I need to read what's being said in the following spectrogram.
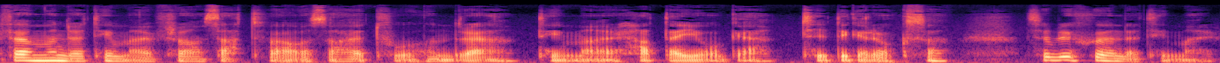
500 timmar från Sattva och så har jag 200 timmar Hatha yoga tidigare också. Så det blir 700 timmar.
